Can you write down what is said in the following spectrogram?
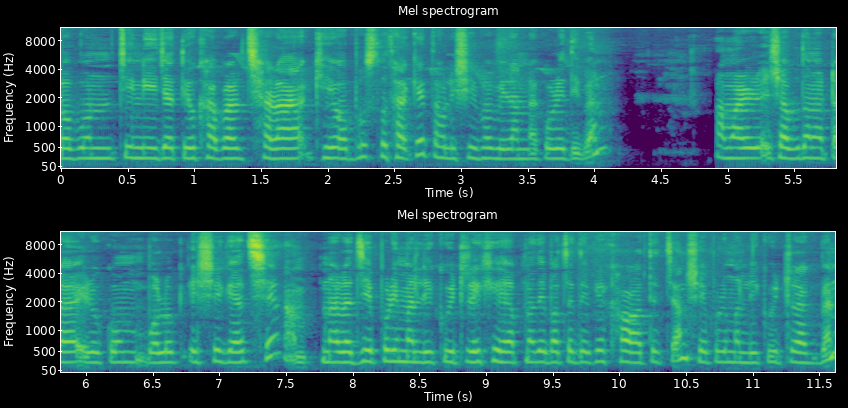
লবণ, চিনি জাতীয় খাবার ছাড়া খেয়ে অভ্যস্ত থাকে, তাহলে সেভাবে রান্না করে দিবেন। আমার সাবুদানাটা এরকম বলক এসে গেছে। আপনারা যে পরিমাণ লিকুইড রেখে আপনাদের বাচ্চাদেরকে খাওয়াতে চান সেই পরিমাণ লিকুইড রাখবেন।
